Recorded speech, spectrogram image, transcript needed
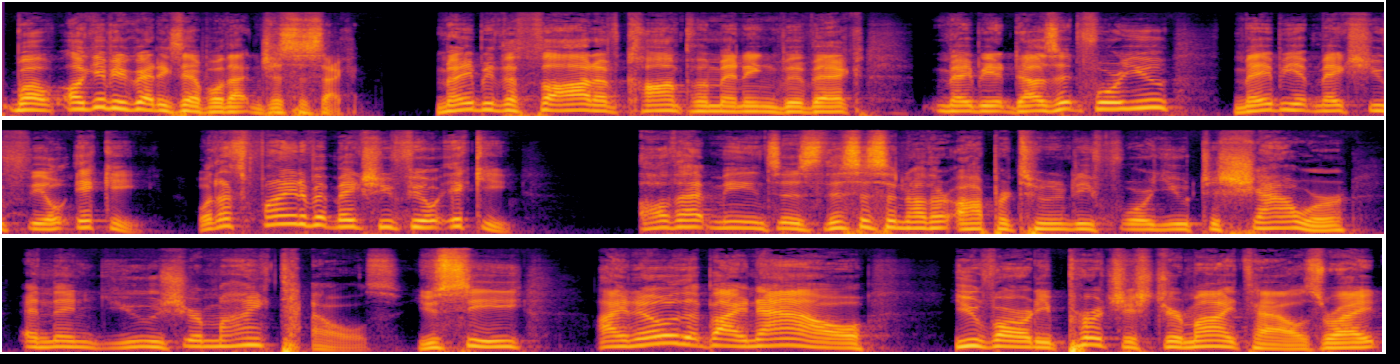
well, I'll give you a great example of that in just a second. Maybe the thought of complimenting Vivek, maybe it does it for you. Maybe it makes you feel icky. Well, that's fine if it makes you feel icky. All that means is this is another opportunity for you to shower and then use your My Towels. You see, I know that by now you've already purchased your My Towels, right?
